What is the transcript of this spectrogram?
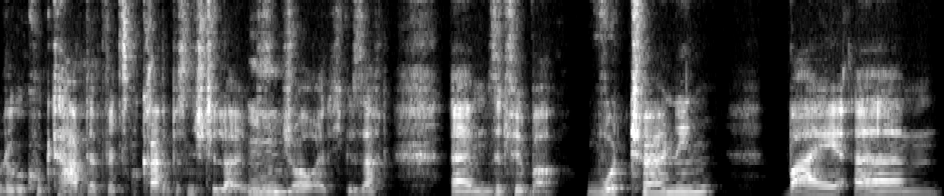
oder geguckt haben, da wird es auch gerade ein bisschen stiller in diesem Genre, hätte ich gesagt, ähm, sind wir über Woodturning bei ähm,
